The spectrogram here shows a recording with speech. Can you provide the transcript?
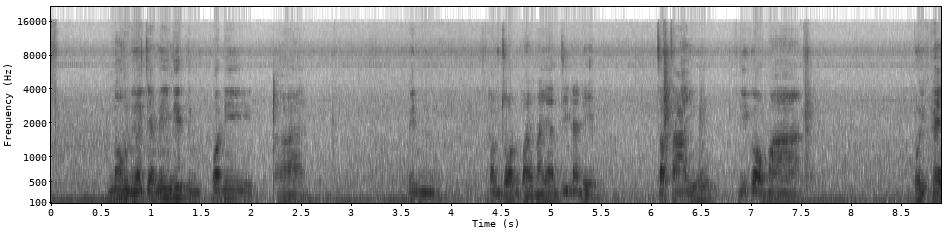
ๆนอกเหนือจากนี้นิดหนึ่งเพราะนี่เป็นคำสอนฝ่ายมายันที่น่าเดชน์ศรัทธาอยู่ นี่ก็มาเผยแผ่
